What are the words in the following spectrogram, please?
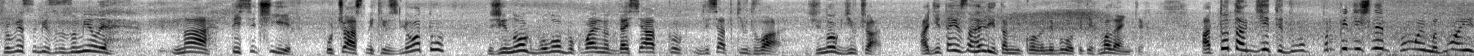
щоб ви собі зрозуміли, на тисячі учасників зльоту жінок було буквально десятку, десятків два. Жінок, дівчат. А дітей взагалі там ніколи не було таких маленьких. А тут а діти дво, підійшли, по-моєму, двоє,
